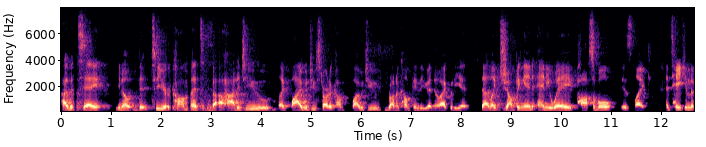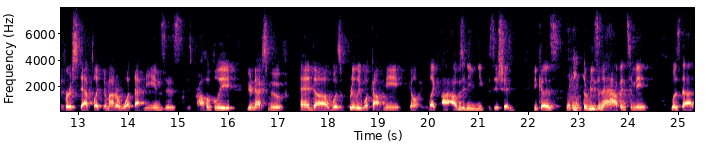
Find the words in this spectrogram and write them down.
I would say, you know, th- to your comment about how did you like, why would you start a comp, why would you run a company that you had no equity in? that like jumping in any way possible is like and taking the first step, like no matter what that means, is is probably your next move, and uh, was really what got me going. Like I, I was in a unique position because the reason that happened to me was that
